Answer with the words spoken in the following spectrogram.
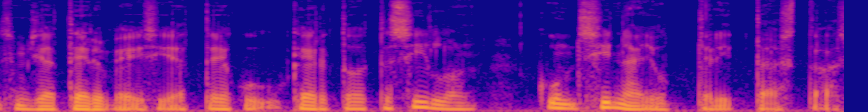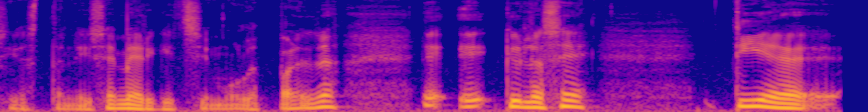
sellaisia terveisiä, että joku kertoo, että silloin kun sinä juttelit tästä asiasta, niin se merkitsi mulle paljon. Ne, ne, kyllä se tie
